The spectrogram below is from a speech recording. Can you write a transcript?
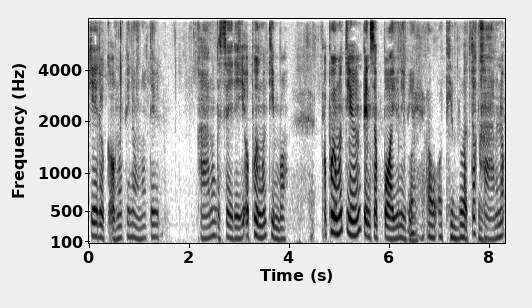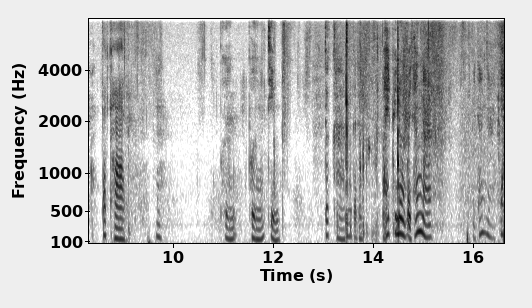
แก่แล้วก็เอาเนาะพี่น้องเนาะแต่ขามันก็ใส่ได้อยู่เอาเพิงมันทิ่มบ่เอาเพิงมันทิ่มมันเป็นสปอยอยู่นี่โอ้พี่ยเอาเอาทิมรวเอาดตะขามันเนาะตะขาดเพิง เพิงมันถิ่มตะขามันก็ได้ ไปพี่น้องไปทางนาไปทางนาจ้ะ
